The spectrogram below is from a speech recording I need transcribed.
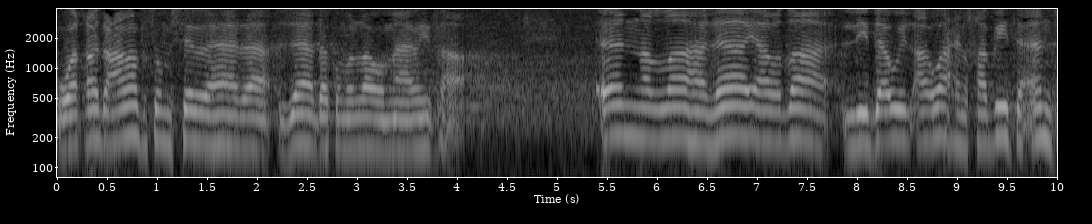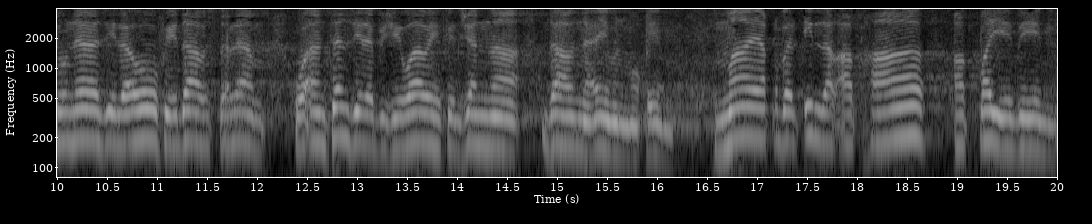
وقد عرفتم سر هذا زادكم الله معرفة. إن الله لا يرضى لذوي الأرواح الخبيثة أن تنازله في دار السلام وأن تنزل بجواره في الجنة دار النعيم المقيم. ما يقبل إلا الأطهار الطيبين.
